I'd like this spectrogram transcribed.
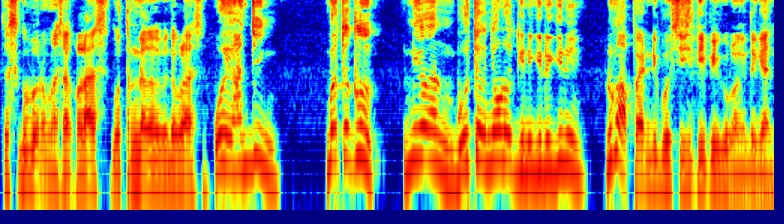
Terus gue baru masuk kelas. Gue tendang ke pintu kelas. Woi anjing. Bacot lu. Ini kan bocah nyolot gini gini gini. Lu ngapain di bawah CCTV gue bang gitu kan.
